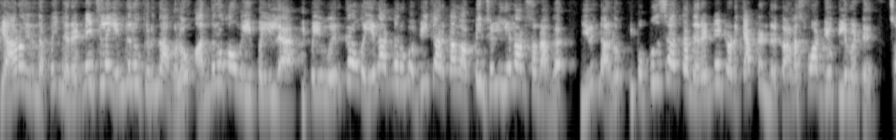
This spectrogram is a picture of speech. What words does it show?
பியாரோ இருந்தப்ப இந்த ரெட் நைட்ஸ் எல்லாம் எந்த அளவுக்கு இருந்தாங்களோ அந்த அளவுக்கு அவங்க இப்ப இல்ல. இப்ப இவங்க இருக்கிறவங்க எல்லாருமே ரொம்ப வீக்கா இருக்காங்க அப்படின்னு சொல்லி எல்லாரும் சொன்னாங்க. இருந்தாலும் இப்ப புதுசா இருக்க அந்த ரெட் நைட்டோட கேப்டன் இருக்கான ஸ்வாட் டியூக் லிமிட் சோ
